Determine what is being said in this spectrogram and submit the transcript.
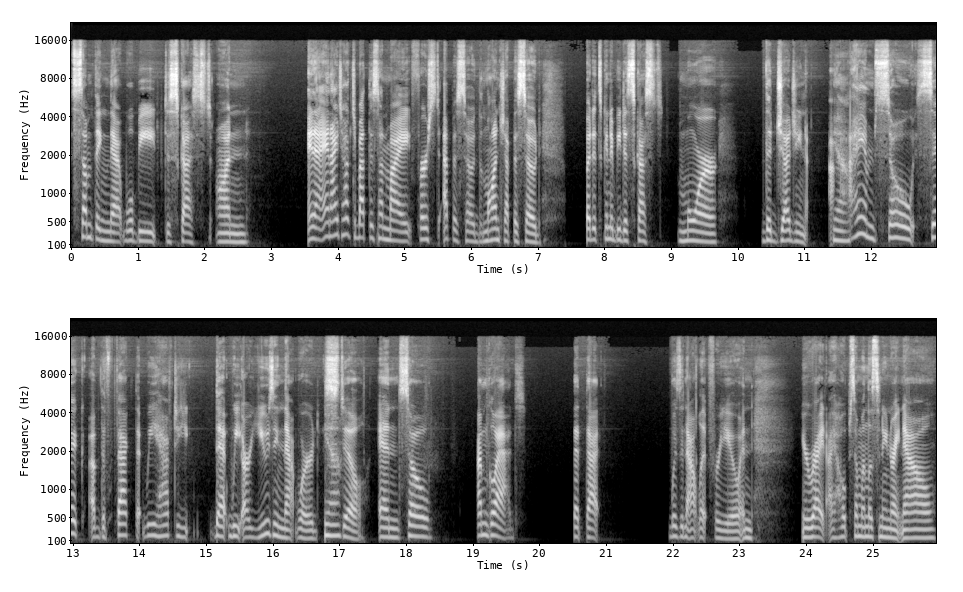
something that will be discussed on and I, and I talked about this on my first episode, the launch episode, but it's going to be discussed more the judging. Yeah. I, I am so sick of the fact that we have to that we are using that word Yeah. still. And so I'm glad that that was an outlet for you and you're right. I hope someone listening right now,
